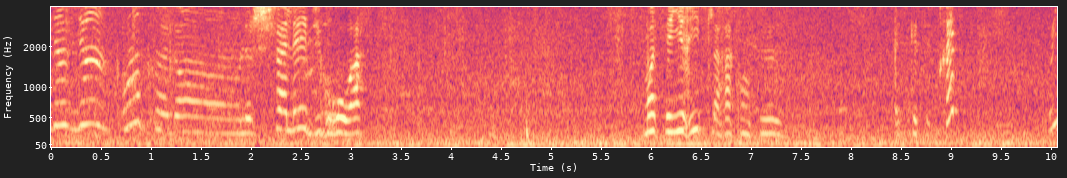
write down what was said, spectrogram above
viens, viens, rentre dans le chalet du gros A. Moi, c'est Iris, la raconteuse. Est-ce que tu es prête? Oui.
